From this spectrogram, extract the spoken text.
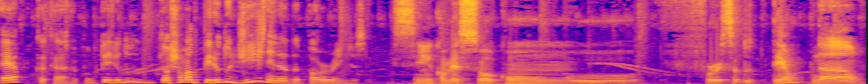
época, cara. Por um período que é o chamado período Disney, né? Da Power Rangers. Sim, começou com o Força do Tempo. Não.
